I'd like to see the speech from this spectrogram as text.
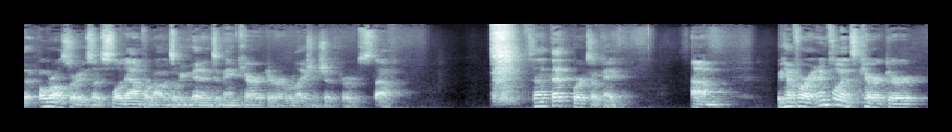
the overall story to sort of slow down for a moment so we can get into main character or relationship or stuff so that, that works okay um, we have for our influence character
